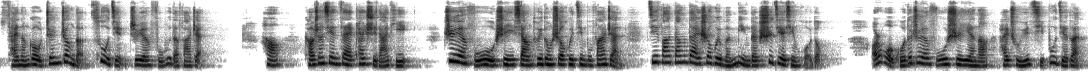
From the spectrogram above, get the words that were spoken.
才能够真正的促进志愿服务的发展。好，考生现在开始答题。志愿服务是一项推动社会进步发展、激发当代社会文明的世界性活动。而我国的志愿服务事业呢，还处于起步阶段，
